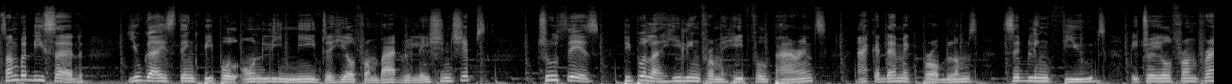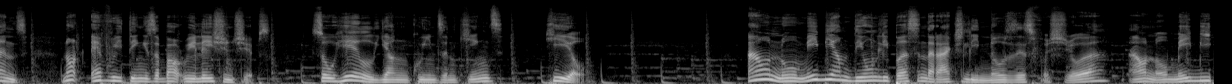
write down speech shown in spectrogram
Somebody said, You guys think people only need to heal from bad relationships? Truth is, people are healing from hateful parents, academic problems, sibling feuds, betrayal from friends. Not everything is about relationships. So heal, young queens and kings. Heal. I don't know, maybe I'm the only person that actually knows this for sure. I don't know, maybe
